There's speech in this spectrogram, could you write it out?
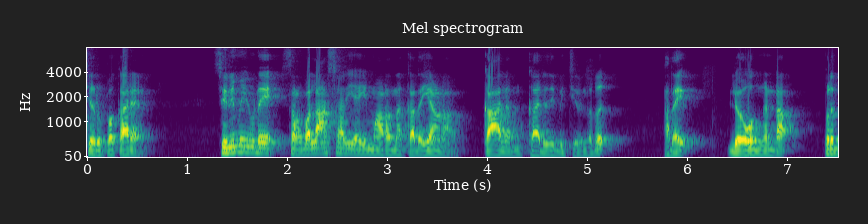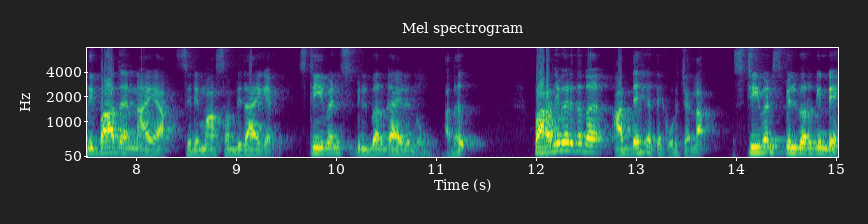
ചെറുപ്പക്കാരൻ സിനിമയുടെ സർവകലാശാലയായി മാറുന്ന കഥയാണ് കാലം കരുതി വെച്ചിരുന്നത്. അതെ ലോകം കണ്ട പ്രതിഭാധനായ സിനിമാ സംവിധായകൻ സ്റ്റീവൻസ് ബിൽബർഗ് ആയിരുന്നു അത്. പറഞ്ഞു വരുന്നത് അദ്ദേഹത്തെക്കുറിച്ചല്ല. സ്റ്റീവൻസ് ബിൽബർഗിന്റെ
